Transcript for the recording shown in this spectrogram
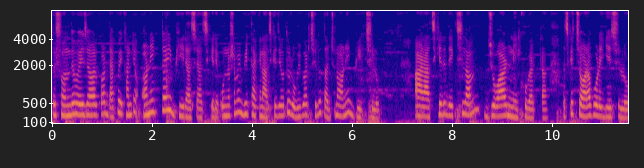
তো সন্ধে হয়ে যাওয়ার পর দেখো এখানটায় অনেকটাই ভিড় আছে আজকের। অন্য সময় ভিড় থাকে না। আজকে যেহেতু রবিবার ছিল, তার জন্য অনেক ভিড় ছিল। আর আজকের দেখছিলাম জোয়ার নেই খুব একটা। আজকে চড়া পড়ে গিয়েছিল।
